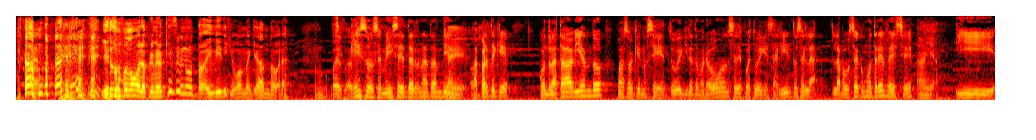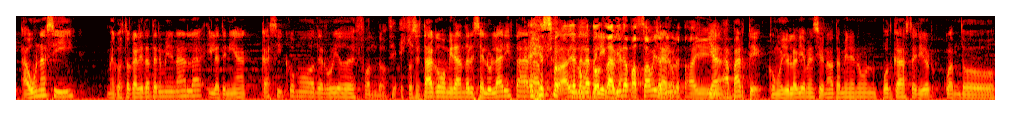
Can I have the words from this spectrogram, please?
y eso fue como los primeros 15 minutos y vi y dije, bueno, me quedan dos horas. No puede Sí, ser. Eso, se me hizo eterna también. Sí. Aparte que cuando la estaba viendo, pasó que, no sé, tuve que ir a tomar once, después tuve que salir, entonces la, la pausé como tres veces. Ah, ya. Y aún así, me costó caleta terminarla y la tenía casi como de ruido de fondo. Sí, es que- Entonces estaba como mirando el celular y estaba la- Eso, había como todo- la vida pasaba y la película estaba ahí. Y a- aparte, como yo lo había mencionado también en un podcast anterior, cuando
